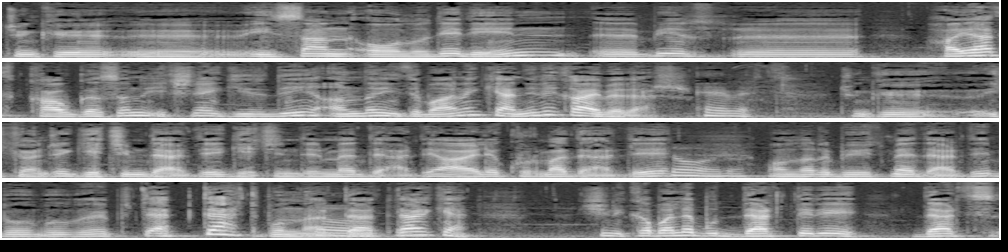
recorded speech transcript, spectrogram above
Çünkü e, insan oğlu dediğin e, bir e, hayat kavgasının içine girdiği andan itibaren kendini kaybeder. Evet. Çünkü ilk önce geçim derdi, geçindirme derdi, aile kurma derdi, Doğru. onları büyütme derdi. Bu, bu hep, hep dert bunlar. Doğru, dert derken şimdi Kabala bu dertleri dert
